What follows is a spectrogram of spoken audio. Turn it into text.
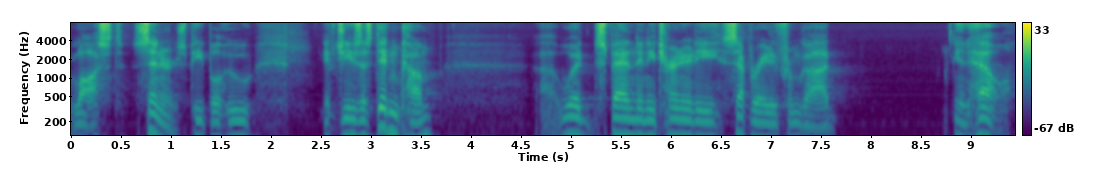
lost sinners, people who, if Jesus didn't come, uh, would spend an eternity separated from God in hell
